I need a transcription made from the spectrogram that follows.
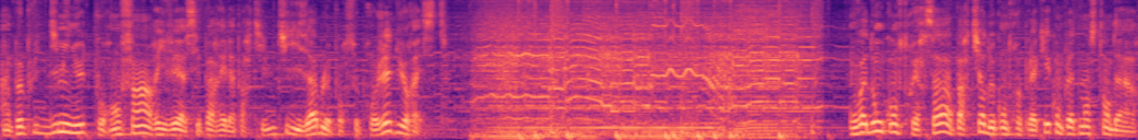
Un peu plus de 10 minutes pour enfin arriver à séparer la partie utilisable pour ce projet du reste. On va donc construire ça à partir de contreplaqués complètement standards,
